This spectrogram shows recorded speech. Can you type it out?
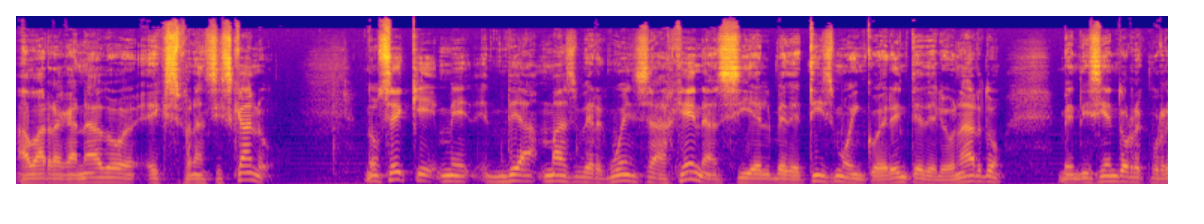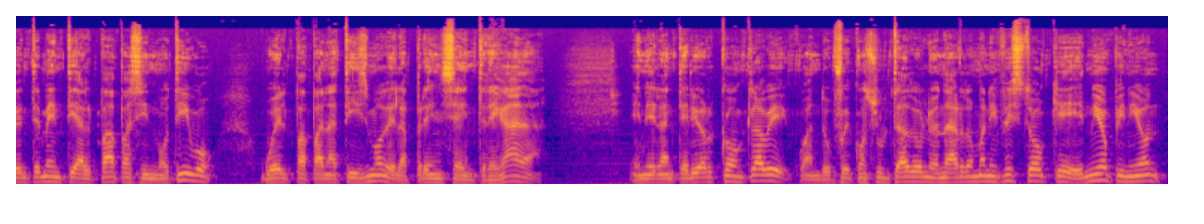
abarraganado ex franciscano. No sé qué me da más vergüenza ajena si el vedetismo incoherente de Leonardo, bendiciendo recurrentemente al Papa sin motivo, o el papanatismo de la prensa entregada. En el anterior cónclave, cuando fue consultado, Leonardo manifestó que, en mi opinión,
